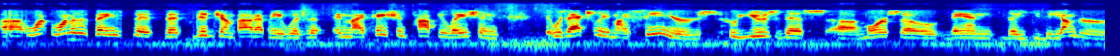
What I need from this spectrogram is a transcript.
Uh, one, one of the things that, that did jump out at me was that in my patient population, it was actually my seniors who used this uh, more so than the the younger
